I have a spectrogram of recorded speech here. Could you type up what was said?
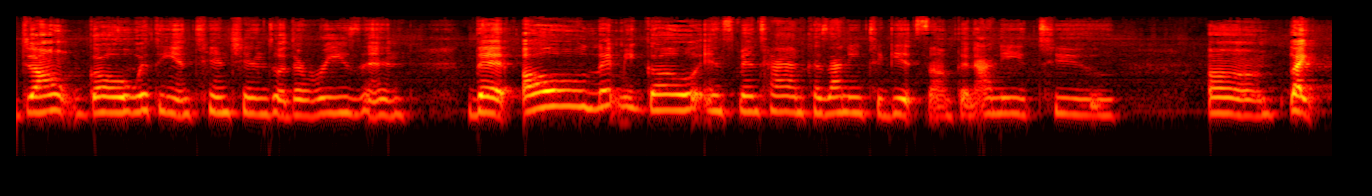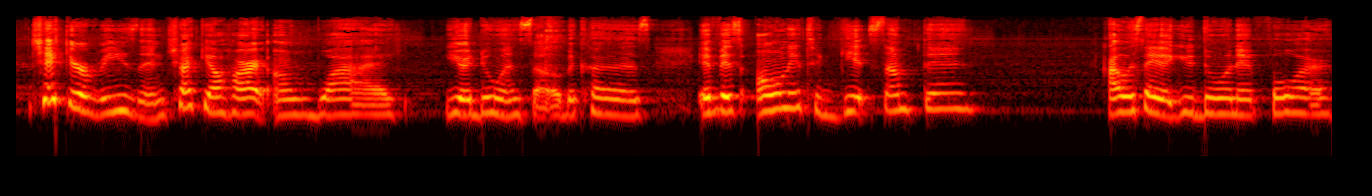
don't go with the intentions or the reason that oh let me go and spend time because I need to get something. I need to um like check your reason, check your heart on why you're doing so because if it's only to get something, I would say that you're doing it for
